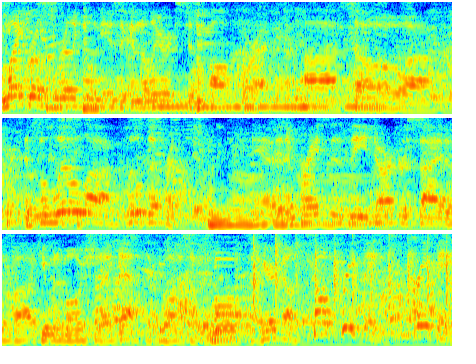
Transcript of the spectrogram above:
Mike wrote some really cool music, and the lyrics just call for it. Uh, so uh, it's a little, uh, little different, and it embraces the darker side of uh, human emotion, I guess, if you want to think of it. So here it goes. It's called Creeping. Creeping.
